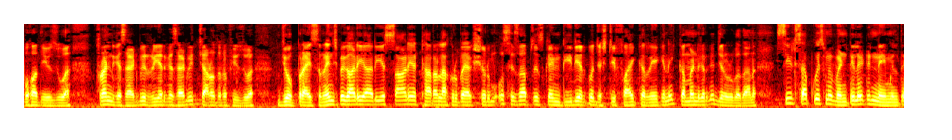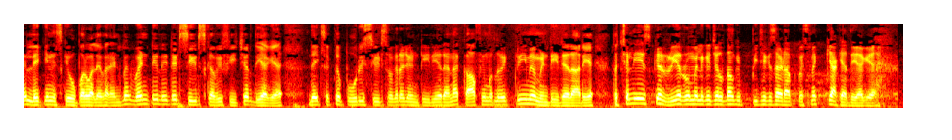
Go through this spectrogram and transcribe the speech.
बहुत यूज़ हुआ है। फ्रंट के साइड भी रियर के साइड भी चारों तरफ़ यूज़ हुआ है। जो प्राइस रेंज पे गाड़ी आ रही है, साढ़े अठारह लाख रुपए शोरूम उस हिसाब से इसका इंटीरियर को जस्टिफाई कर रही है कि नहीं कमेंट करके ज़रूर बताना। सीट्स आपको इसमें वेंटिलेटेड नहीं मिलते, लेकिन इसके ऊपर वाले वेरिएंट में वेंटिलेटेड सीट्स का भी फीचर दिया गया है। देख सकते हो, पूरी सीट्स वगैरह जो इंटीरियर है ना, काफ़ी मतलब एक प्रीमियम इंटीरियर आ रही है। तो चलिए इसके रियर रूम में लेके चलता हूँ कि पीछे की साइड आपको इसमें क्या क्या दिया गया है।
